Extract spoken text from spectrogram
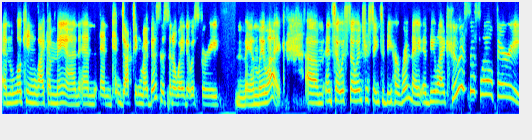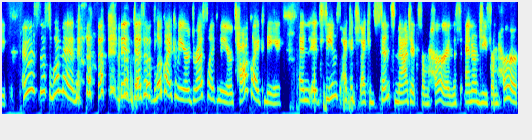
and looking like a man and, and conducting my business in a way that was very manly like. Um, and so it was so interesting to be her roommate and be like, who is this little fairy? Who is this woman that doesn't look like me or dress like me or talk like me? And it seems I could I could sense magic from her and this energy from her.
